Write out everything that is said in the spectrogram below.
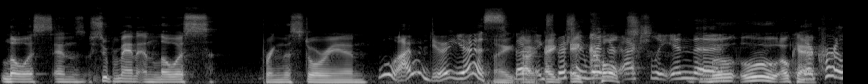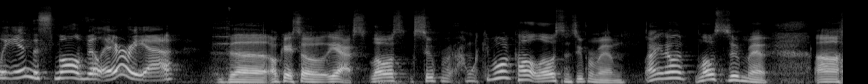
Lois and Superman and Lois bring the story in? Ooh, I would do it. Yes, Like, They're- a- a- especially a where cult. they're actually in the. Ooh, okay. They're currently in the Smallville area. The okay, so yes, Lois, Superman. People want to call it Lois and Superman. I you know what, Lois and Superman. Uh,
